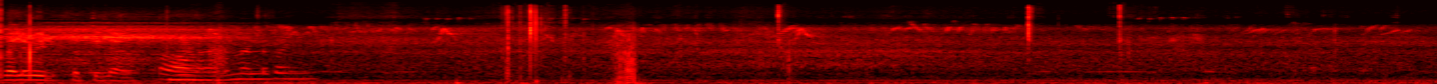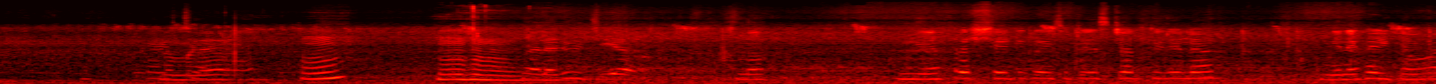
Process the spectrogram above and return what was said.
പല വലിപ്പത്തിലാണ്. നല്ല ഭംഗി. നമ്മുടെ നല്ല രുചിയാ. എന്നാ, ഇങ്ങനെ ഫ്രഷ് ആയിട്ട് കഴിച്ച് ടേസ്റ്റ് ആർത്തില്ലല്ലോ ഇങ്ങനെ കഴിക്കുമ്പോൾ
